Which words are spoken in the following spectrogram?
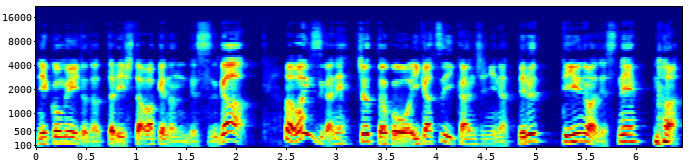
猫メイドだったりしたわけなんですが、まあ、ワイズがね、ちょっとこう、いかつい感じになってるっていうのはですね、まあ、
